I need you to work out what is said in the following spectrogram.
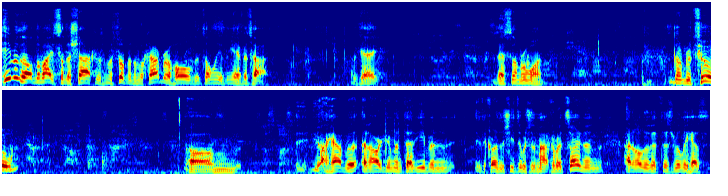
even though the mice of the shach is masup and the Mechaber holds, it's only if it's hot. Okay, that's number one. Number two, um, I have a, an argument that even the current shita, which is Mechaber and I don't know that this really has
